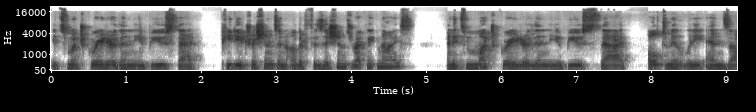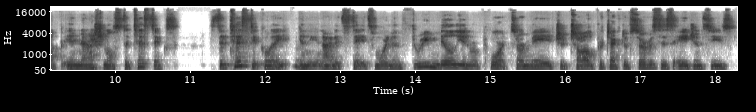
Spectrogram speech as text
It's much greater than the abuse that pediatricians and other physicians recognize and it's much greater than the abuse that ultimately ends up in national statistics. Statistically, in the United States, more than 3 million reports are made to child protective services agencies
